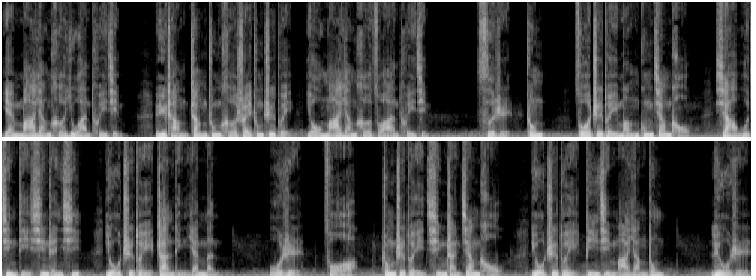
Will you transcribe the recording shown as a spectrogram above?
沿麻阳河右岸推进，旅长张中和率中支队由麻阳河左岸推进。四日中，左支队猛攻江口，下午进抵新仁溪，右支队占领岩门。五日，左中支队侵占江口，右支队逼近麻阳东。六日。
